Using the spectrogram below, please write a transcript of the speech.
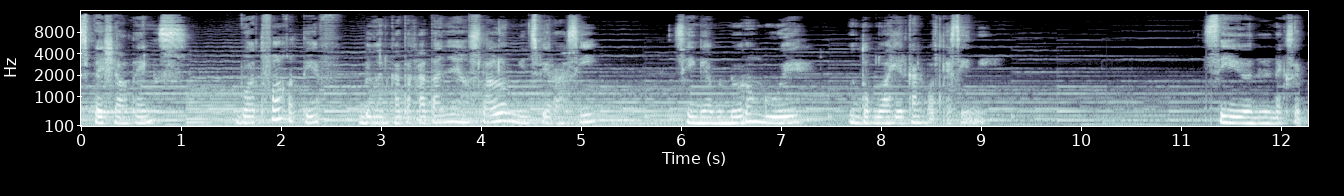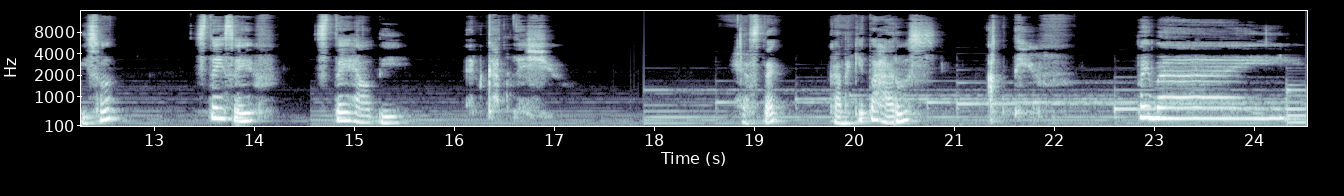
Special thanks buat Vokatif dengan kata-katanya yang selalu menginspirasi sehingga mendorong gue untuk melahirkan podcast ini. See you in the next episode. Stay safe, stay healthy, and God bless you. Hashtag karena kita harus 拜拜。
